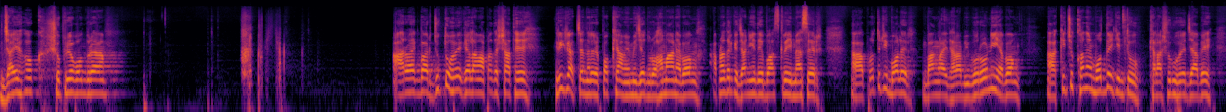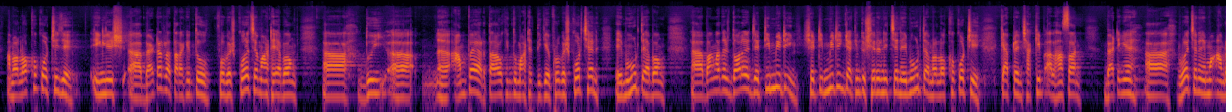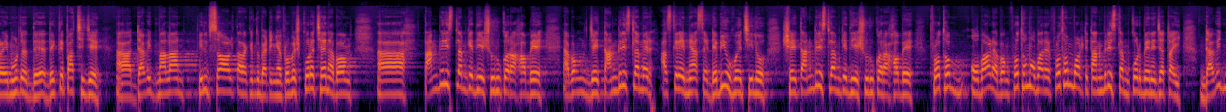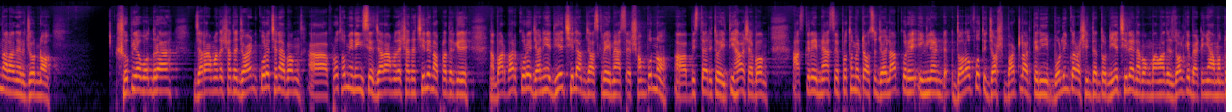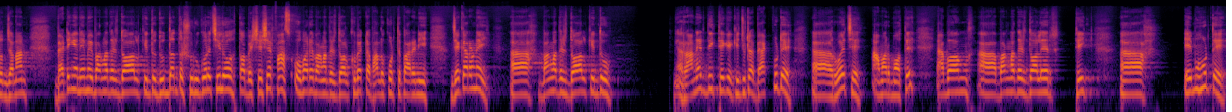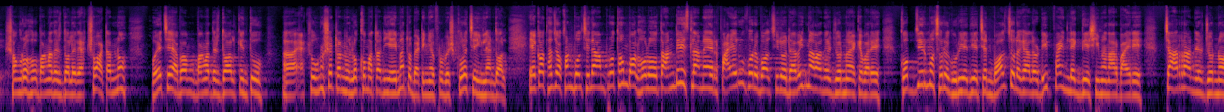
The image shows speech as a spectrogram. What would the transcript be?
যাই হোক, সুপ্রিয় বন্ধুরা আরও একবার যুক্ত হয়ে গেলাম আপনাদের সাথে ক্রিকেট চ্যানেলের পক্ষে। আমি মিজানুর রহমান এবং আপনাদেরকে জানিয়ে দেবো আজকের এই ম্যাচের প্রতিটি বলের বাংলায় ধারা বিবরণী এবং কিছুক্ষণের মধ্যেই কিন্তু খেলা শুরু হয়ে যাবে। আমরা লক্ষ্য করছি যে ইংলিশ ব্যাটাররা তারা কিন্তু প্রবেশ করেছে মাঠে এবং দুই আম্পায়ার তারাও কিন্তু মাঠের দিকে প্রবেশ করছেন এই মুহূর্তে এবং বাংলাদেশ দলের যে টিম মিটিং সেই টিম মিটিংটা কিন্তু সেরে নিচ্ছেন এই মুহূর্তে আমরা লক্ষ্য করছি ক্যাপ্টেন সাকিব আল হাসান ব্যাটিংয়ে রয়েছেন আমরা এই মুহূর্তে দেখতে পাচ্ছি যে ডেভিড মালান ফিলিপ সল তারা কিন্তু ব্যাটিংয়ে প্রবেশ করেছেন এবং আহ, তানভীর ইসলামকে দিয়ে শুরু করা হবে এবং যে তানবির ইসলামের আজকের এই ম্যাচে ডেবিউ হয়েছিল সেই তানভীর ইসলামকে দিয়ে শুরু করা হবে। প্রথম ওভার এবং প্রথম ওভারের প্রথম বলটি তানবির ইসলাম করবেন যেটাই ডাভিদ মালানের জন্য। সুপ্রিয় বন্ধুরা, যারা আমাদের সাথে জয়েন করেছেন এবং প্রথম ইনিংসে যারা আমাদের সাথে ছিলেন, আপনাদেরকে বারবার করে জানিয়ে দিয়েছিলাম যে আজকের এই ম্যাচের সম্পূর্ণ বিস্তারিত ইতিহাস এবং আজকের এই ম্যাচে প্রথমে টসে জয়লাভ করে ইংল্যান্ড দলপতি জশ বাটলার তিনি বোলিং করার সিদ্ধান্ত নিয়েছিলেন এবং বাংলাদেশ দলকে ব্যাটিংয়ে আমন্ত্রণ জানান। ব্যাটিংয়ে নেমে বাংলাদেশ দল কিন্তু দুর্দান্ত শুরু করেছিল, তবে শেষের পাঁচ ওভারে বাংলাদেশ দল খুব একটা ভালো করতে পারেনি। যে কারণেই বাংলাদেশ দল কিন্তু রানের দিক থেকে কিছুটা ব্যাকফুটে রয়েছে আমার মতে। এবং বাংলাদেশ দলের ঠিক এই মুহূর্তে সংগ্রহ বাংলাদেশ দলের একশো আটান্ন হয়েছে এবং বাংলাদেশ দল কিন্তু একশো উনষাট রানের লক্ষ্যমাত্রা নিয়ে এইমাত্র ব্যাটিংয়ে প্রবেশ করেছে ইংল্যান্ড দল। কথা যখন বলছিলাম, প্রথম বল হলো তানভীর ইসলামের পায়ের উপরে বল ছিল ডেভিড মালানের জন্য একেবারে কবজির মোছরে ঘুরিয়ে দিয়েছেন। বল চলে গেল ডিপ ফাইন লেগ দিয়ে সীমানার বাইরে চার রানের জন্য।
